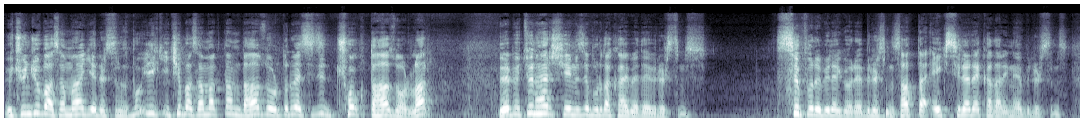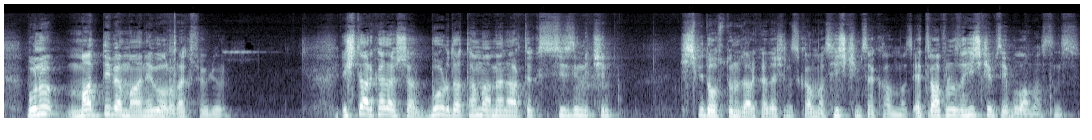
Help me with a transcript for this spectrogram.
Üçüncü basamağa gelirsiniz. Bu ilk iki basamaktan daha zordur ve sizi çok daha zorlar. Ve bütün her şeyinizi burada kaybedebilirsiniz. Sıfırı bile görebilirsiniz. Hatta eksilere kadar inebilirsiniz. Bunu maddi ve manevi olarak söylüyorum. İşte arkadaşlar burada tamamen artık sizin için hiçbir dostunuz, arkadaşınız kalmaz. Hiç kimse kalmaz. Etrafınızda hiç kimseyi bulamazsınız.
